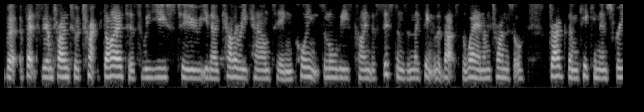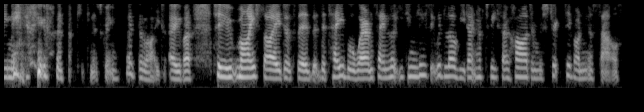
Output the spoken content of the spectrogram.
but effectively, I'm trying to attract dieters who are used to, you know, calorie counting, points, and all these kind of systems, and they think that that's the way. And I'm trying to sort of drag them kicking and screaming over, not kicking and screaming with delight over to my side of the, the the table, where I'm saying, look, you can lose it with love. You don't have to be so hard and restrictive on yourself.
